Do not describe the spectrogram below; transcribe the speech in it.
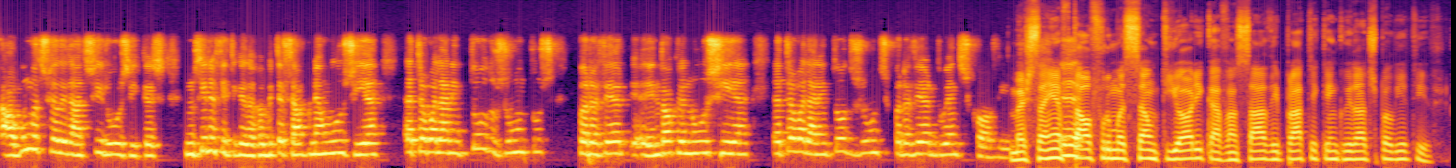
algumas especialidades cirúrgicas, medicina física da reabilitação, pneumologia, a trabalharem todos juntos para ver, endocrinologia, a trabalharem todos juntos para ver doentes Covid. Mas sem a tal formação teórica avançada e prática em cuidados paliativos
